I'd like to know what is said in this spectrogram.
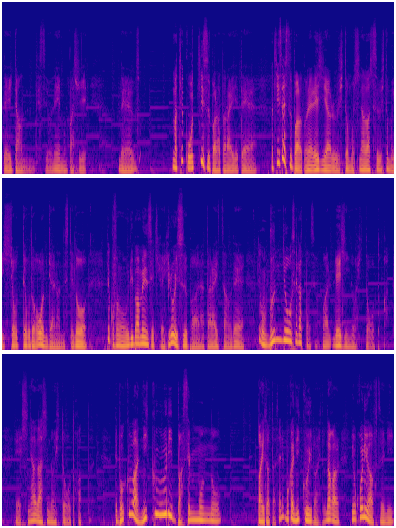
ていたんですよね、昔。で、まあ結構大きいスーパーで働いてて、まあ、小さいスーパーだとね、レジやる人も品出しする人も一緒ってことが多いみたいなんですけど、結構その売り場面積が広いスーパーで働いてたので、結構分業制だったんですよ。まあ、レジの人とか、えー、品出しの人とかった。で、僕は肉売り場専門のバイトだったんですよね。僕は肉売り場の人。だから横には普通に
